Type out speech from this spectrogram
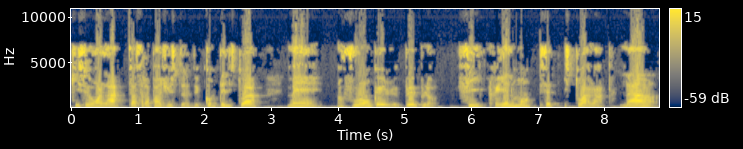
qui seront là. Ça ne sera pas juste de compter l'histoire, mais nous voulons que le peuple vit réellement cette histoire-là. Là,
